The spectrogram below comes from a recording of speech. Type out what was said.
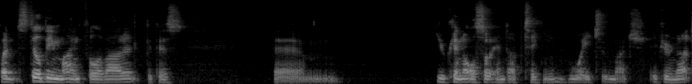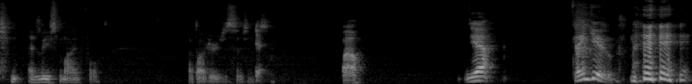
But still be mindful about it because um, you can also end up taking way too much if you're not at least mindful about your decisions. Yeah. Wow. Yeah. Thank you.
